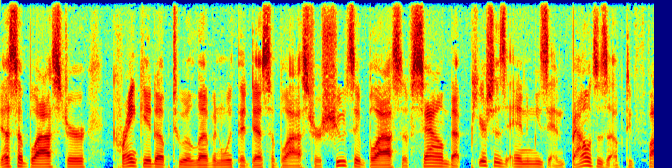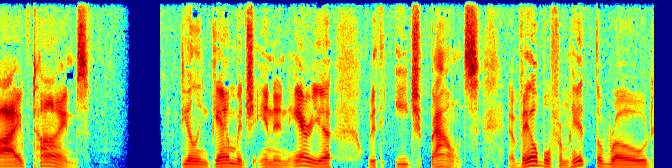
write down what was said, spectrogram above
Deciblaster, crank it up to 11 with the Deciblaster, shoots a blast of sound that pierces enemies and bounces up to five times dealing damage in an area with each bounce. Available from Hit the Road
